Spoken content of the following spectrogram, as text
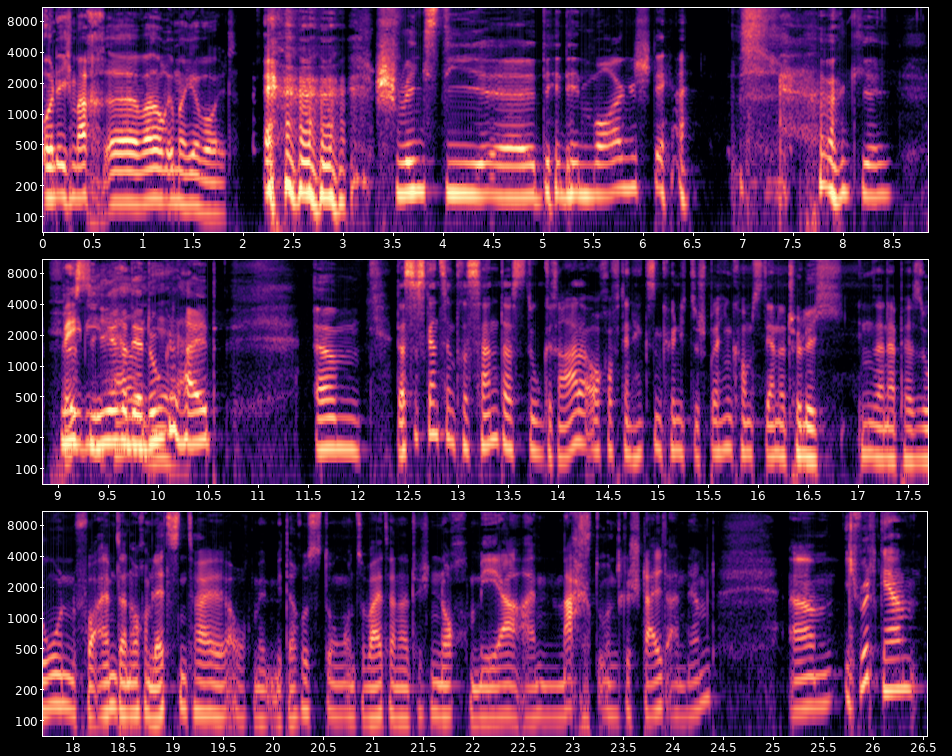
Und ich mach, äh, was auch immer ihr wollt. Schwingst die, äh, den, den Morgenstern. okay. Führst die Heere der Dunkelheit. Yeah. Ähm, das ist ganz interessant, dass du gerade auch auf den Hexenkönig zu sprechen kommst, der natürlich in seiner Person, vor allem dann auch im letzten Teil, auch mit, mit der Rüstung und so weiter, natürlich noch mehr an Macht und Gestalt annimmt. Ähm, ich würde gern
